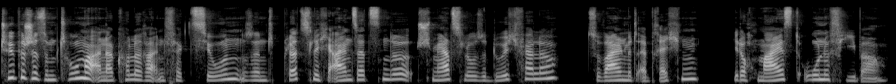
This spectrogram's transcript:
Typische Symptome einer Cholera-Infektion sind plötzlich einsetzende, schmerzlose Durchfälle, zuweilen mit Erbrechen, jedoch meist ohne Fieber.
